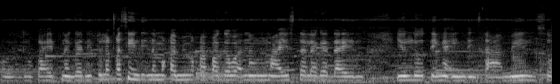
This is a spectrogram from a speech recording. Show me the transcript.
although kahit na ganito lang, kasi hindi naman kami makapagawa ng maayos talaga dahil yung luti nga hindi sa amin. So,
